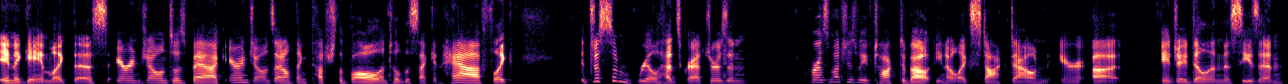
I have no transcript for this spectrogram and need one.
in a game like this. Aaron Jones was back. Aaron Jones, I don't think touched the ball until the second half. Like just some real head scratchers. And for as much as we've talked about, you know, like stock down uh, AJ Dillon this season,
